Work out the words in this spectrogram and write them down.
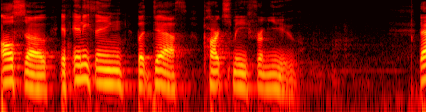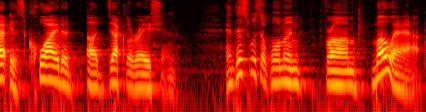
also, if anything but death parts me from you. That is quite a, a declaration. And this was a woman from Moab,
